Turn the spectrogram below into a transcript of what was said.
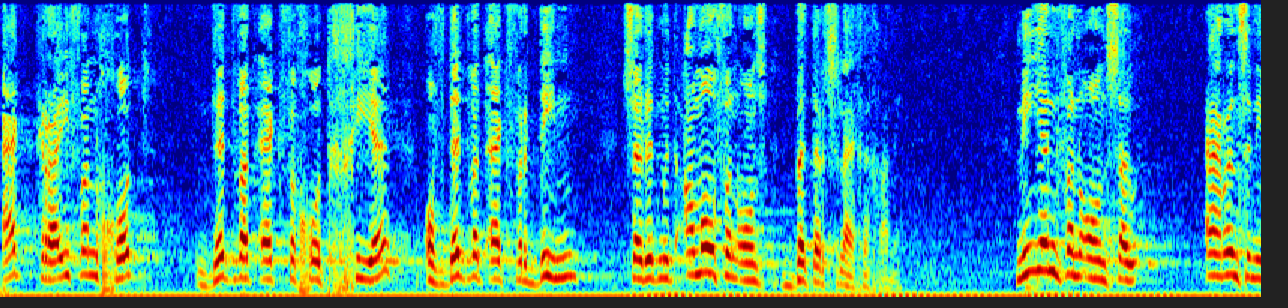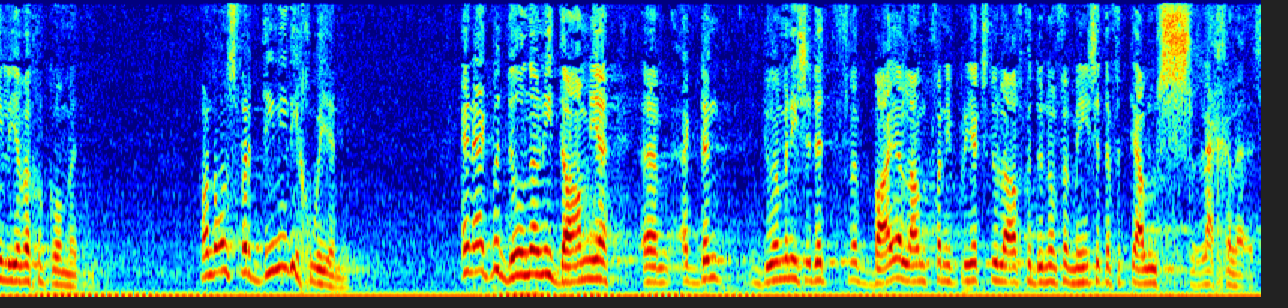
ek kry van God dit wat ek vir God gee of dit wat ek verdien, sou dit met almal van ons bitter sleg gegaan het. Nie een van ons sou ergens in die lewe gekom het nie. Want ons verdien nie die goeie nie. En ek bedoel nou nie daarmee ehm um, ek dink Dominie het dit vir baie lank van die preekstoele af gedoen om vir mense te vertel hoe sleg hulle is.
